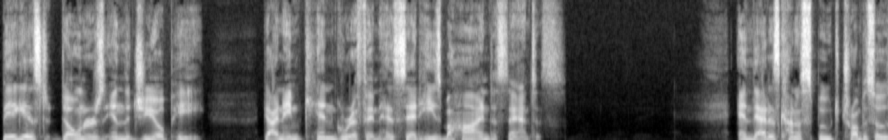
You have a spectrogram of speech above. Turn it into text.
biggest donors in the GOP, guy named Ken Griffin, has said he's behind DeSantis. And that has kind of spooked Trump. So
